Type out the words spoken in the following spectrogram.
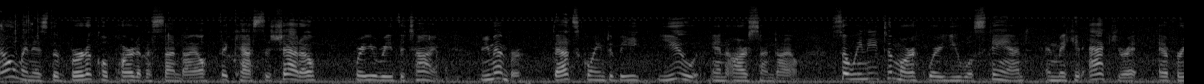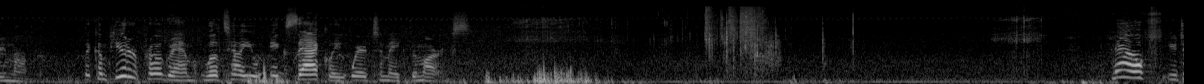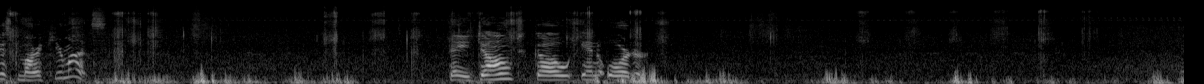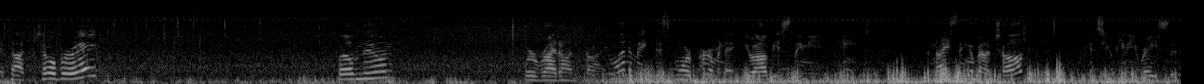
Gnomon is the vertical part of a sundial that casts the shadow where you read the time. Remember, that's going to be you in our sundial. So we need to mark where you will stand and make it accurate every month. The computer program will tell you exactly where to make the marks. Now you just mark your months. They don't go in order. It's October 8th, 12 noon. We're right on time. If you want to make this more permanent, you obviously need paint. The nice thing about chalk is you can erase it.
